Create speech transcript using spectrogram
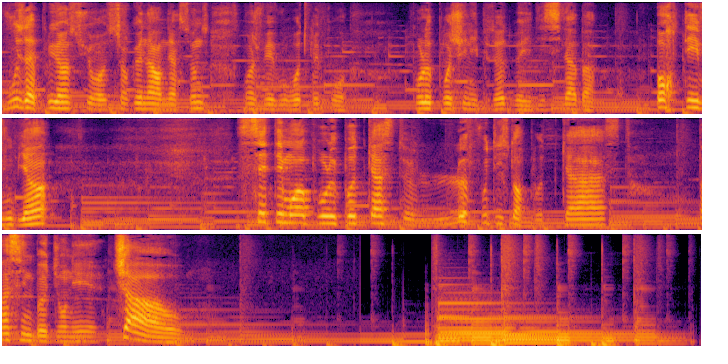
vous a plu hein, sur, sur Gunnar Anderson. Moi je vais vous retrouver pour, pour le prochain épisode. Bah, et d'ici là, bah, portez-vous bien. C'était moi pour le podcast, le Foot Histoire Podcast. Passez une bonne journée. Ciao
